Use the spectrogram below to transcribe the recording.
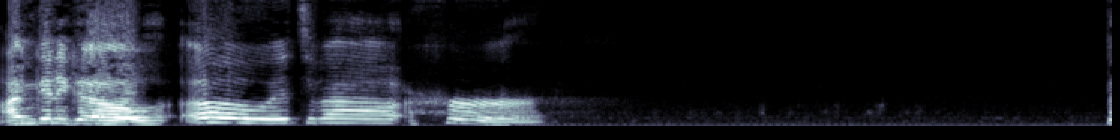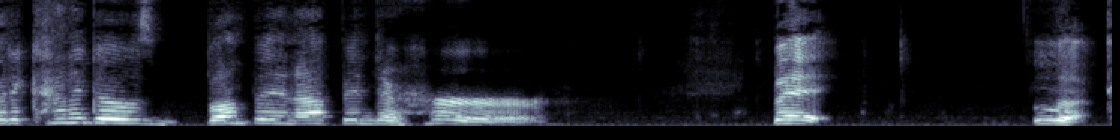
I'm going to go, oh, it's about her. But it kind of goes bumping up into her. But look,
